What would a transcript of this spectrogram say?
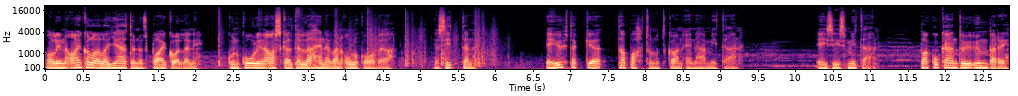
Olin aika lailla jäätynyt paikoilleni, kun kuulin askelten lähenevän ulkoovea. Ja sitten ei yhtäkkiä tapahtunutkaan enää mitään. Ei siis mitään. Paku kääntyi ympäri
